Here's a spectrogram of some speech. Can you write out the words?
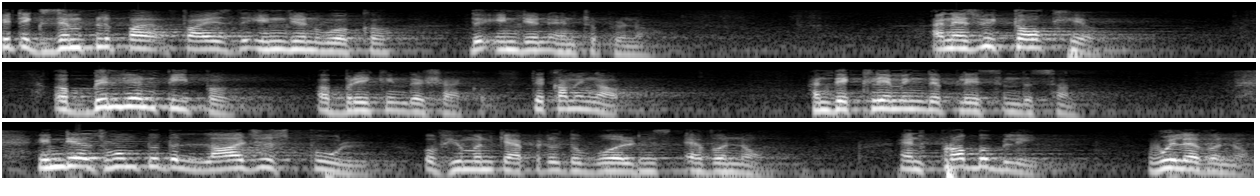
It exemplifies the Indian worker, the Indian entrepreneur. And as we talk here, a billion people are breaking their shackles. They're coming out and they're claiming their place in the sun. India is home to the largest pool of human capital the world has ever known and probably will ever know.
